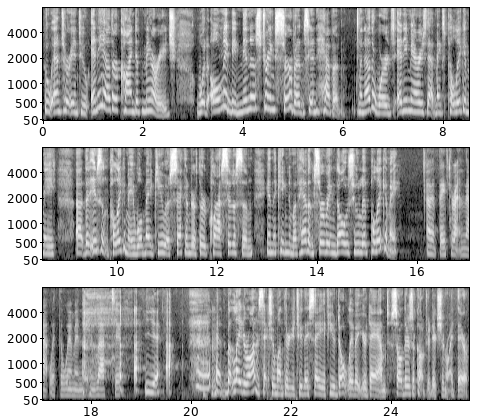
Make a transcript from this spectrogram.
who enter into any other kind of marriage would only be ministering servants in heaven. In other words, any marriage that makes polygamy, uh, that isn't polygamy, will make you a second or third class citizen in the kingdom of heaven, serving those who live polygamy. Oh, they threatened that with the women who left too. Yeah. And- but later on in section 132, they say if you don't live it, you're damned. So there's a contradiction right there.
